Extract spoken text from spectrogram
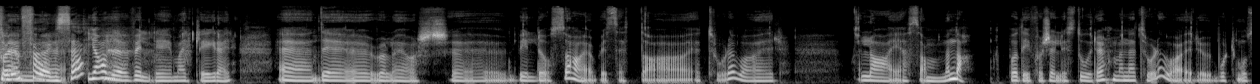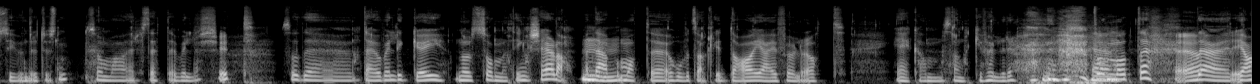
For en følelse! eh, Ja, det er veldig merkelige greier. Eh, Det Rolayage-bildet også har jo blitt sett av Jeg tror det var La jeg sammen, da, på de forskjellige store. Men jeg tror det var bortimot 700 000 som har sett det bildet. Shit. Så det, det er jo veldig gøy når sånne ting skjer, da. Men det er på en måte hovedsakelig da jeg føler at jeg kan sanke følgere, på en måte. Ja. Det er, ja,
